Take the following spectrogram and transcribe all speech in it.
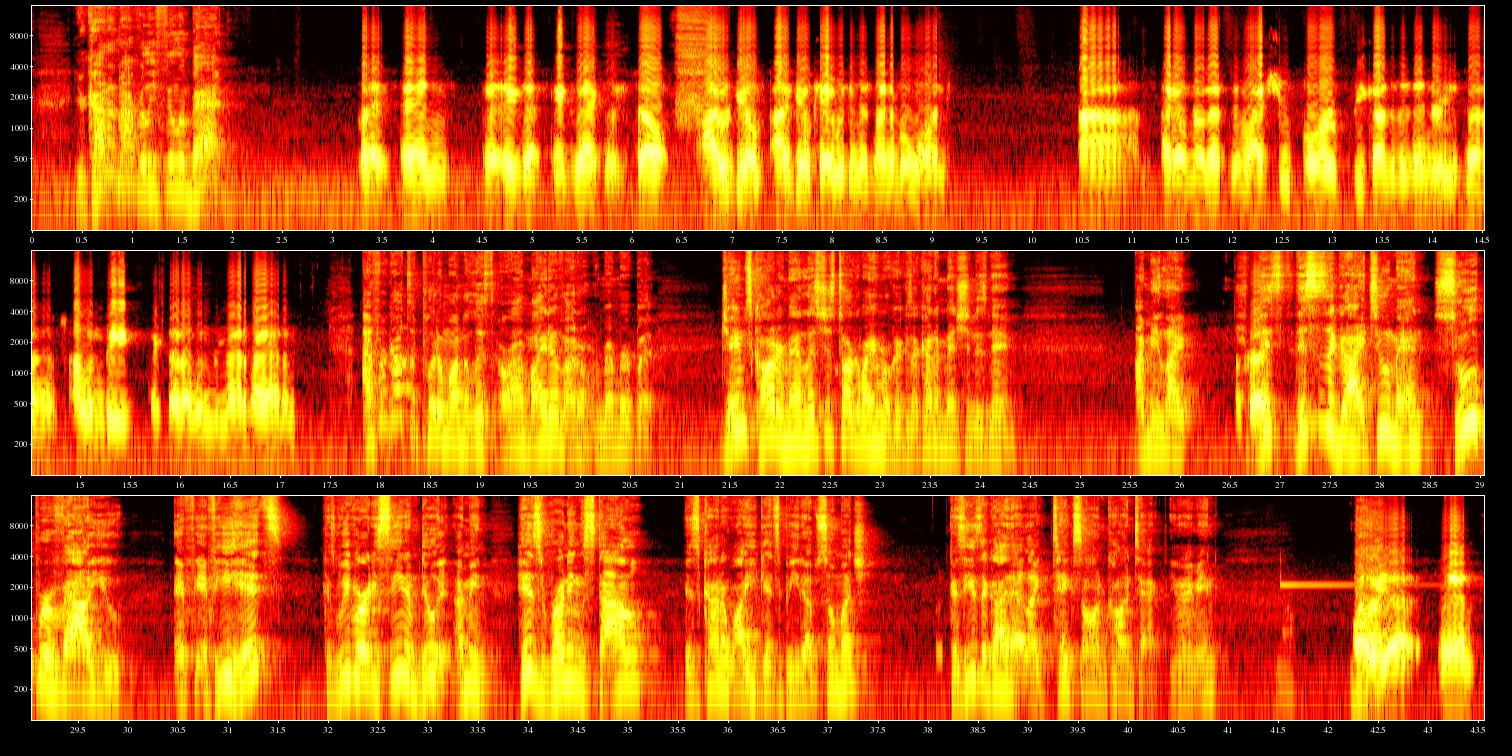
you're kind of not really feeling bad. Right, and uh, exa- exactly. So I would be I'd be okay with him as my number one. Uh, I don't know that's who I'd shoot for because of his injuries, but uh, I wouldn't be. Like I said, I wouldn't be mad if I had him. I forgot to put him on the list, or I might have. I don't remember, but James Conner, man, let's just talk about him real quick because I kind of mentioned his name. I mean, like Okay. this this is a guy too, man. Super value. If if he hits, because we've already seen him do it. I mean, his running style is kind of why he gets beat up so much. Because he's a guy that like takes on contact. You know what I mean? Oh, but, oh like, yeah, man.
